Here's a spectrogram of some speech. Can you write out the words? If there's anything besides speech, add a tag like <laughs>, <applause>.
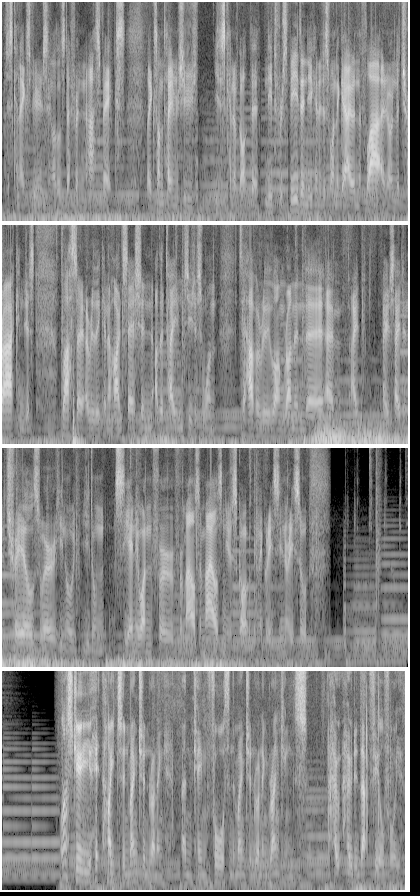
just kind of experiencing all those different aspects. Like sometimes you you just kind of got the need for speed and you kind of just want to get out in the flat or on the track and just blast out a really kind of hard session. Other times you just want to have a really long run in the um, outside in the trails where you know you don't see anyone for, for miles and miles and you just got kind of great scenery. So Last year you hit heights in mountain running and came fourth in the mountain running rankings. How, how did that feel for you?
